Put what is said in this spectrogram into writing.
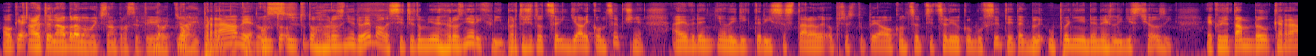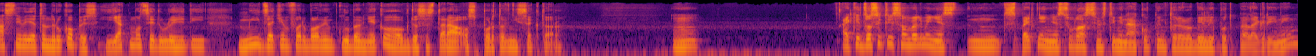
Okay. A je ten Abramovič tam prostě ty jeho no, ťahy. No právě, on to, on to, to hrozně dojebal, si ty to měli hrozně rychlý, protože to celý dělali koncepčně. A evidentně lidi, kteří se starali o přestupy a o koncepci celého klubu v City, tak byli úplně jiné než lidi z Chelsea. Jakože tam byl krásně vidět ten rukopis, jak moc je důležitý mít za tím fotbalovým klubem někoho, kdo se stará o sportovní sektor. Mm. Aj keď do City som veľmi nes- spätne nesúhlasím s tými nákupmi, ktoré robili pod Pellegrini,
